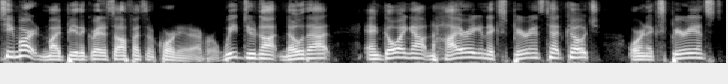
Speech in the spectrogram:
Tee Martin might be the greatest offensive coordinator ever. We do not know that. And going out and hiring an experienced head coach or an experienced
